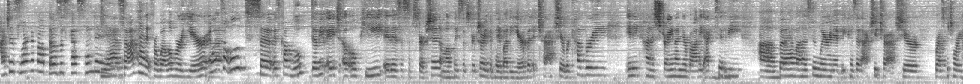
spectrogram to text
I just learned about those this past Sunday. yeah so i've had it for well over a year and what's I- a whoop? So it's called Whoop, W H O O P. It is a subscription, a monthly subscription, or you can pay by the year, but it tracks your recovery, any kind of strain on your body activity. Um, but I have my husband wearing it because it actually tracks your respiratory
